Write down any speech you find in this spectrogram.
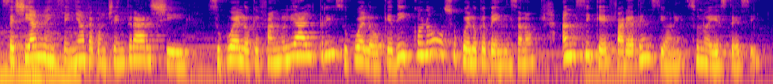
se ci hanno insegnato a concentrarci su quello che fanno gli altri, su quello che dicono o su quello che pensano, anziché fare attenzione su noi stessi.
